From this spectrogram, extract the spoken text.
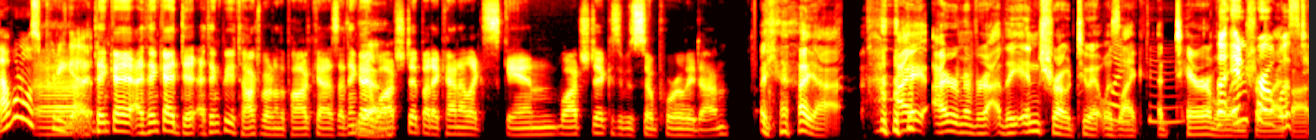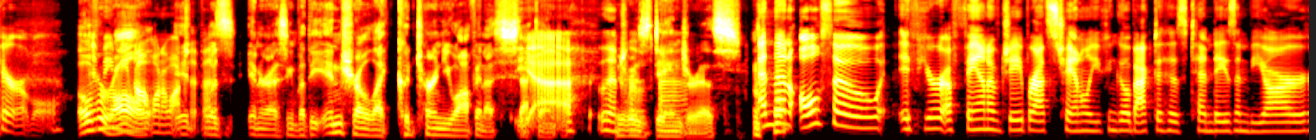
That one was pretty Uh, good. I think I, I think I did. I think we talked about it on the podcast. I think Yeah. I watched it, but I kind of like scan watched it because it was so poorly done. yeah, yeah. I I remember uh, the intro to it was like Liked a terrible. the intro I was terrible. Overall, it made me not want to watch it. it was interesting, but the intro like could turn you off in a second. yeah, the it intro was dangerous. and then also, if you're a fan of Jay Bratt's channel, you can go back to his 10 days in VR,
